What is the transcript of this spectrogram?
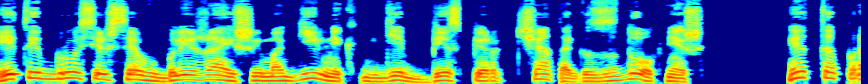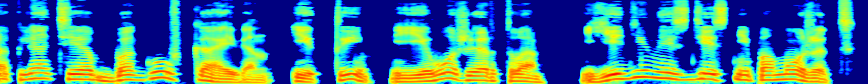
и ты бросишься в ближайший могильник, где без перчаток сдохнешь. Это проклятие богов, Кайвен, и ты, его жертва. Единый здесь не поможет.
